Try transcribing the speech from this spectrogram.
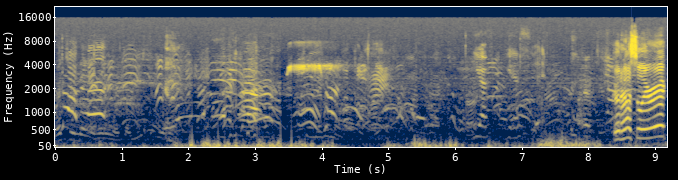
We're two minutes anyway, so you can get it. Yes, yes, I have two Good hustle, Eric.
